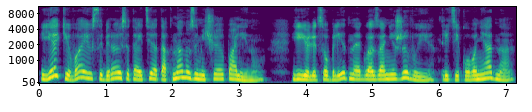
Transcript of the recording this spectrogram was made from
Я киваю и собираюсь отойти от окна, но замечаю Полину. Ее лицо бледное, глаза неживые. Третьякова не одна.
